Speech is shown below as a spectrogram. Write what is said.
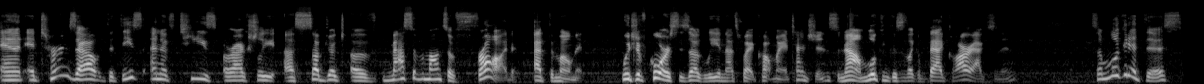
and it turns out that these NFTs are actually a subject of massive amounts of fraud at the moment, which of course is ugly, and that's why it caught my attention. So now I'm looking because it's like a bad car accident. So I'm looking at this,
